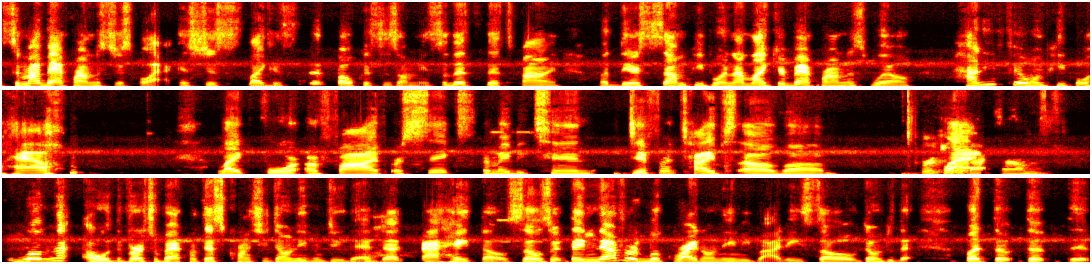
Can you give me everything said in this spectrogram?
so my background is just black. It's just like mm-hmm. it's the focus is on me. So that's that's fine. But there's some people, and I like your background as well. How do you feel when people have like four or five or six or maybe ten different types of uh, virtual black, backgrounds? Well, not oh the virtual background. That's crunchy. Don't even do that. That I hate those. Those are they never look right on anybody. So don't do that. But the the the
